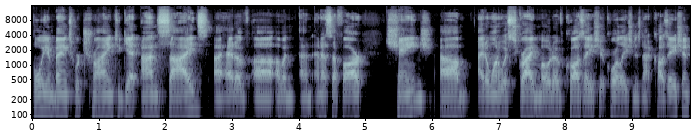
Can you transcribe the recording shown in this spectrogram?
bullion banks were trying to get on sides ahead of uh, of an, an NSFR change. Um, I don't want to ascribe motive, causation, correlation is not causation,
